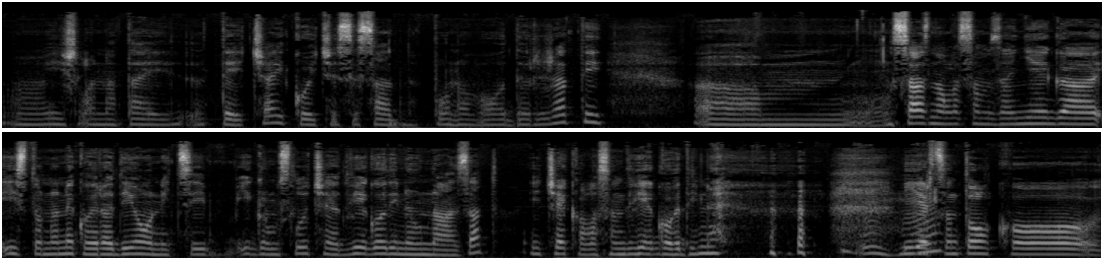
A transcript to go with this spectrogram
Uh, išla na taj tečaj koji će se sad ponovo održati. Um, saznala sam za njega isto na nekoj radionici igrom slučaja dvije godine unazad i čekala sam dvije godine mhm. jer sam toliko,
